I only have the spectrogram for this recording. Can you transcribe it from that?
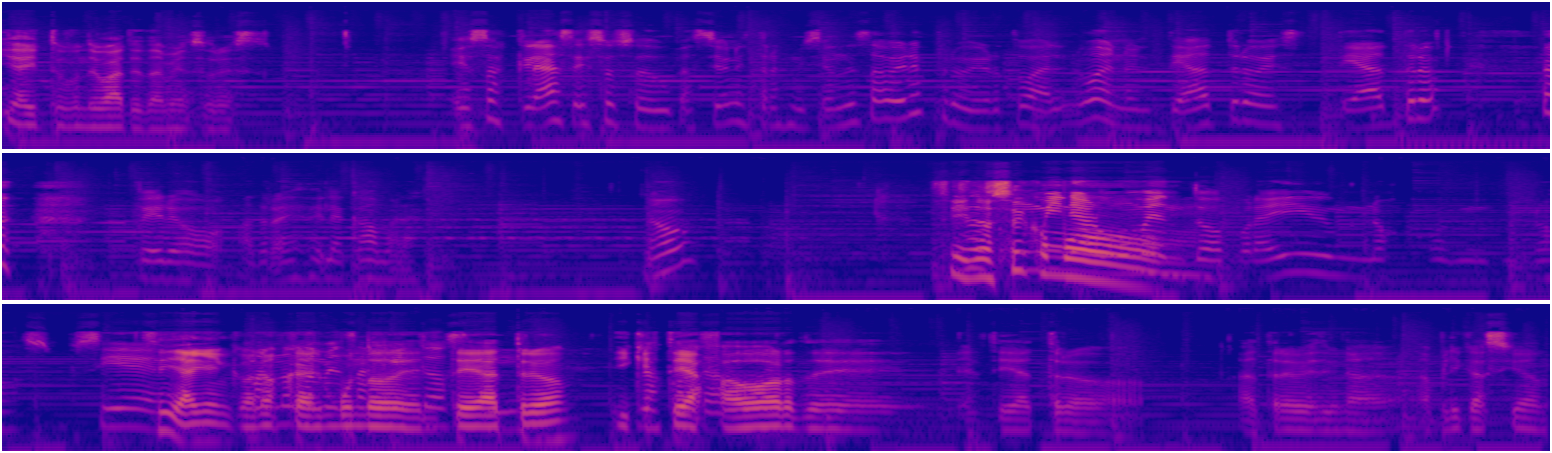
Y ahí tuve un debate también sobre eso. Eso es clase, eso es educación, es transmisión de saberes, pero virtual. Bueno, el teatro es teatro, pero a través de la cámara. ¿No? Sí, no sé un cómo. argumento, por ahí nos, nos sigue Sí, alguien conozca el mundo del y- teatro y, que esté a favor del teatro a través de una aplicación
